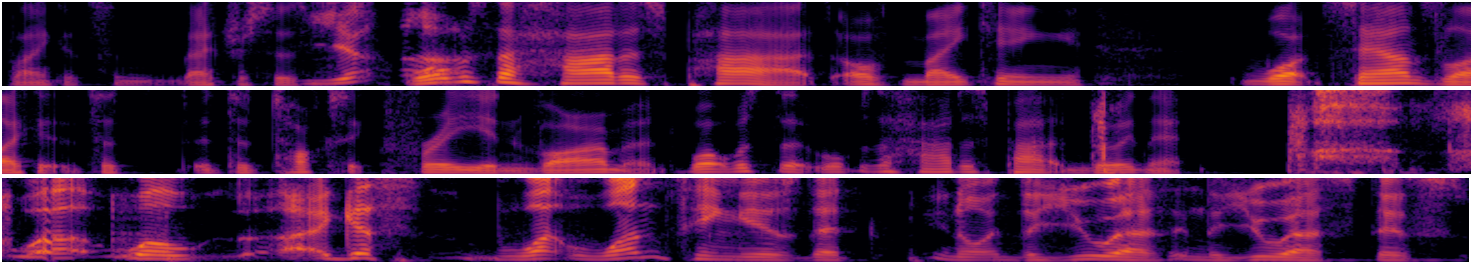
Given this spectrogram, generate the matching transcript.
blankets and mattresses. yeah What was the hardest part of making what sounds like it's a it's a toxic free environment? What was the what was the hardest part in doing that? Well, well, I guess one one thing is that you know in the U.S. in the U.S. there's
